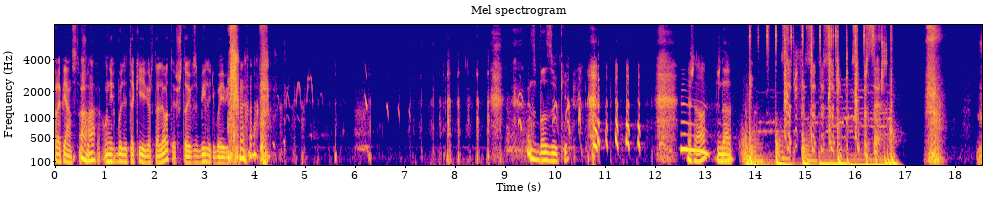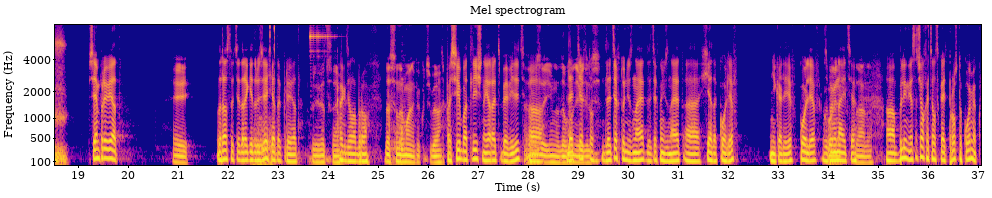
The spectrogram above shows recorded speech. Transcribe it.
Про пьянство Ага. шутка. У них были такие вертолеты, что их сбили боевики. С базуки. Смешно. Да. Всем привет. Эй, Здравствуйте, дорогие друзья. Хеток, привет. привет, Сэм. Как дела, бро? Да, все нормально, как у тебя? Спасибо, отлично, я рад тебя видеть. А, Взаимно, давно Для не тех, кто, виделись. для тех, кто не знает, для тех, кто не знает, э, Хеда Колев, не Колев, Колев, запоминайте. Да, да. А, Блин, я сначала хотел сказать просто комик,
